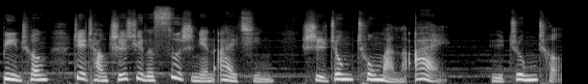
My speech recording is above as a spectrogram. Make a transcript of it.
并称这场持续了四十年的爱情始终充满了爱与忠诚。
